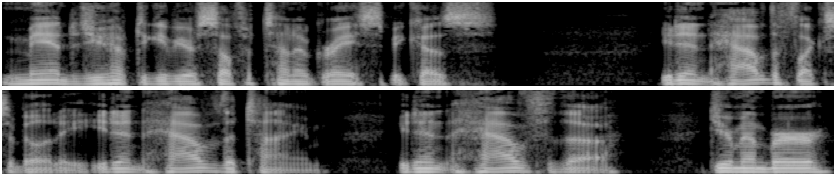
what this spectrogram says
man, did you have to give yourself a ton of grace because you didn't have the flexibility, you didn't have the time, you didn't have the. Do you remember?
